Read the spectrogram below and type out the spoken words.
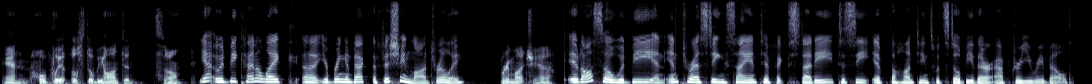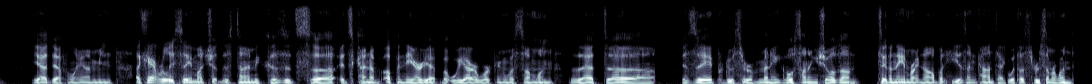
and hopefully it will still be haunted. So Yeah, it would be kind of like uh, you're bringing back the fishing lodge, really. Pretty much, yeah. It also would be an interesting scientific study to see if the hauntings would still be there after you rebuild. Yeah, definitely. I mean, I can't really say much at this time because it's uh, it's kind of up in the air yet. But we are working with someone that uh, is a producer of many ghost hunting shows. On say the name right now, but he is in contact with us through Summer Wind.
